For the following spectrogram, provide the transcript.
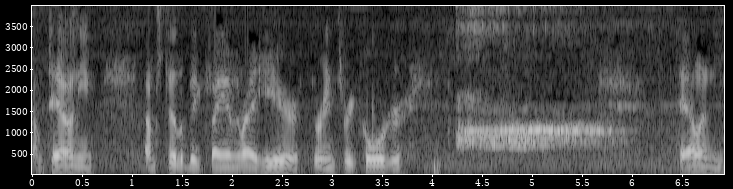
I'm telling you, I'm still a big fan right here, three and three quarter. Telling you,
